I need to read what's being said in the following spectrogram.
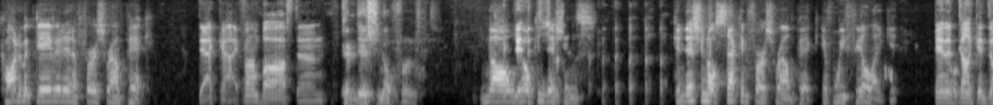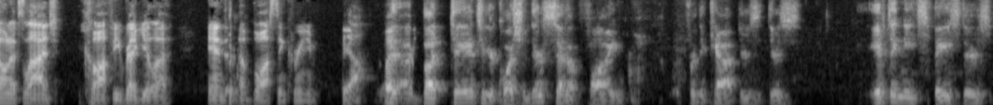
Connor McDavid and a first round pick. That guy from Boston. Conditional first. No, no conditions. Conditional second first round pick if we feel like it. And a Okay. Dunkin' Donuts Lodge coffee regular and a Boston cream. Yeah. But, But but to answer your question, they're set up fine for the cap. There's there's if they need space, there's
